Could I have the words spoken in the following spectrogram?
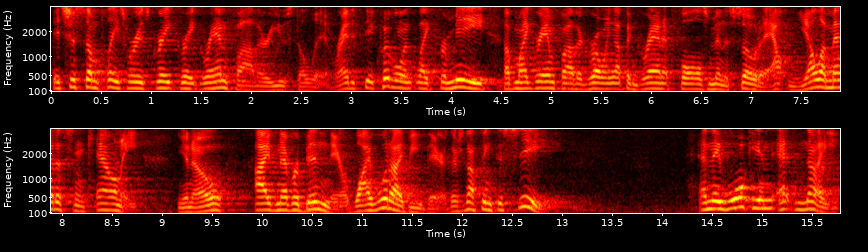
It's just some place where his great great grandfather used to live, right? It's the equivalent, like for me, of my grandfather growing up in Granite Falls, Minnesota, out in Yellow Medicine County. You know, I've never been there. Why would I be there? There's nothing to see. And they walk in at night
